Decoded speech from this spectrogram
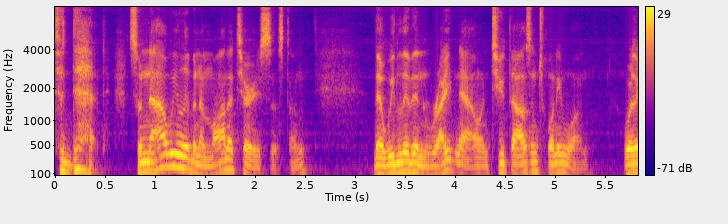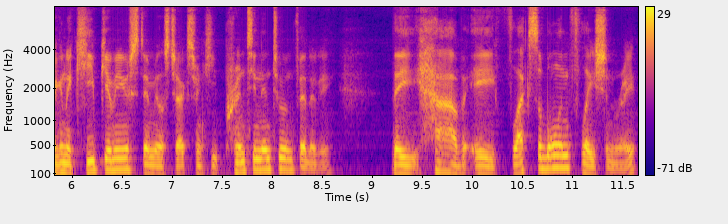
to debt. So now we live in a monetary system that we live in right now in 2021, where they're going to keep giving you stimulus checks and keep printing into infinity. They have a flexible inflation rate.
